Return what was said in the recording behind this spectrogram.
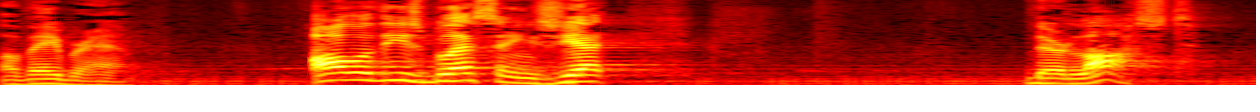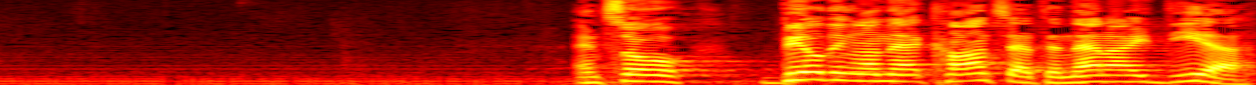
of Abraham. All of these blessings, yet they're lost. And so, building on that concept and that idea,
